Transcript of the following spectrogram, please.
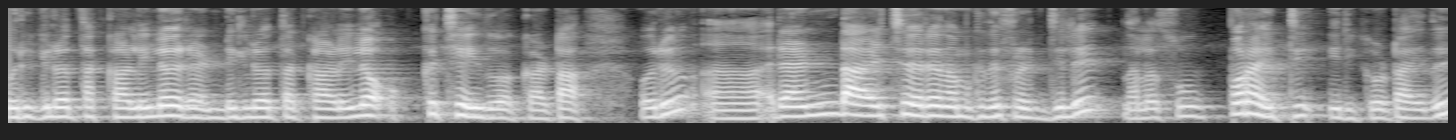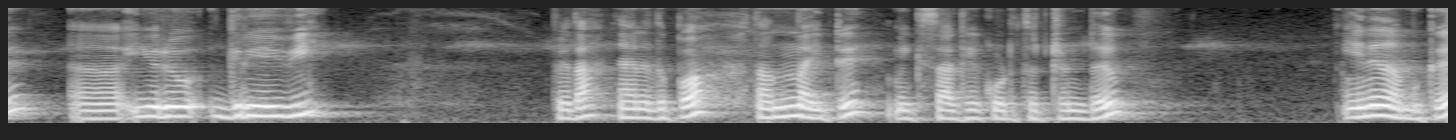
ഒരു കിലോ തക്കാളിയിലോ രണ്ട് കിലോ തക്കാളിയിലോ ഒക്കെ ചെയ്തു വെക്കാം കേട്ടോ. ഒരു രണ്ടാഴ്ച വരെ നമുക്കിത് ഫ്രിഡ്ജിൽ നല്ല സൂപ്പറായിട്ട് ഇരിക്കും കേട്ടോ ഇത്. ഈ ഒരു ഗ്രേവി. അപ്പോൾ ഇതാ ഞാനിതിപ്പോൾ നന്നായിട്ട് മിക്സാക്കി കൊടുത്തിട്ടുണ്ട്. ഇനി നമുക്ക്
